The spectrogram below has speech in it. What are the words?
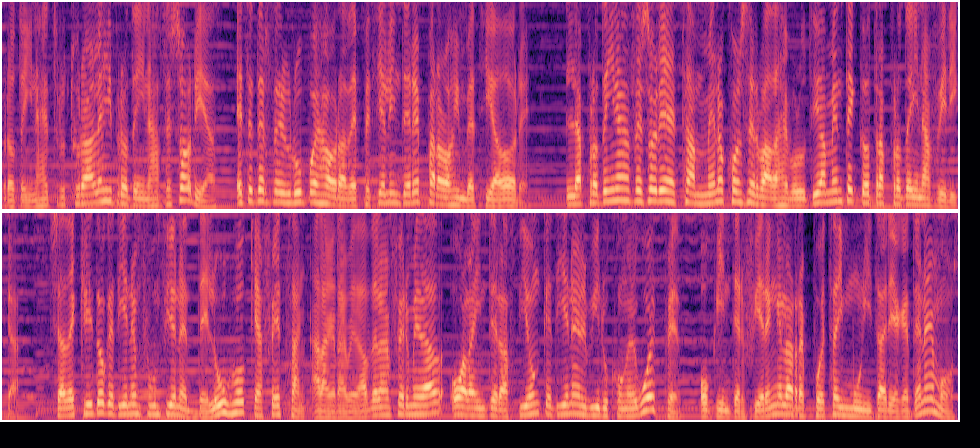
proteínas estructurales y proteínas accesorias. Este tercer grupo es ahora de especial interés para los investigadores. Las proteínas accesorias están menos conservadas evolutivamente que otras proteínas víricas. Se ha descrito que tienen funciones de lujo que afectan a la gravedad de la enfermedad o a la interacción que tiene el virus con el huésped, o que interfieren en la respuesta inmunitaria que tenemos,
